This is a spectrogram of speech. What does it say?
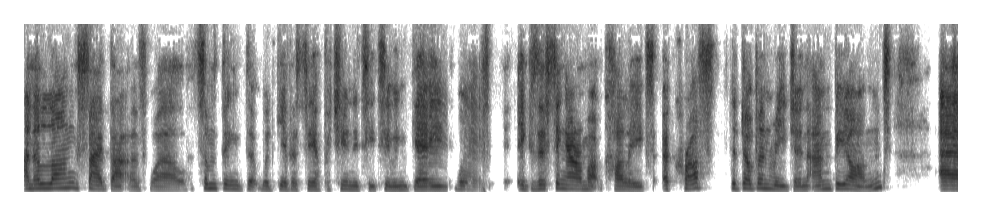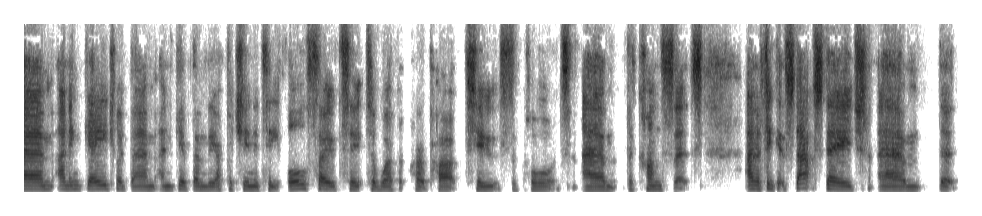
And alongside that as well, something that would give us the opportunity to engage with existing Aramark colleagues across the Dublin region and beyond, um, and engage with them and give them the opportunity also to, to work at Croke Park to support um, the concerts. And I think it's that stage um, that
